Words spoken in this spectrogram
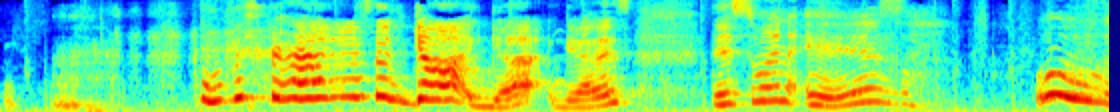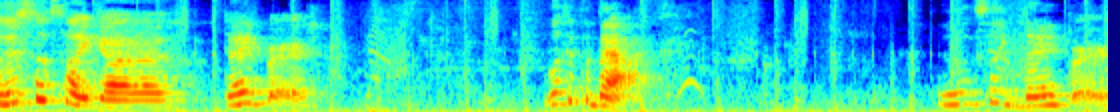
What was that? I said, God, God, guys. This one is. Ooh, this looks like a diaper. Look at the back. It looks like diaper.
